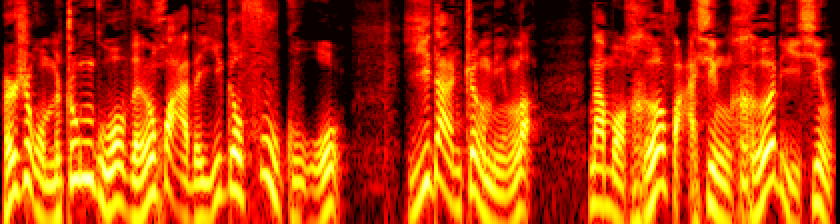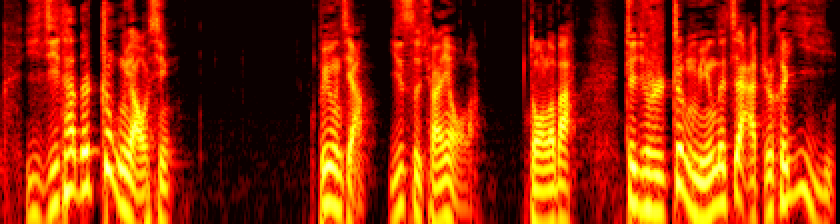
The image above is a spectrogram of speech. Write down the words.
而是我们中国文化的一个复古。一旦证明了，那么合法性、合理性以及它的重要性，不用讲，一次全有了，懂了吧？这就是证明的价值和意义。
